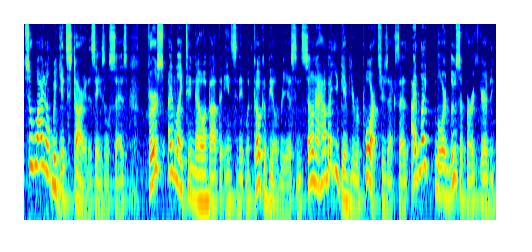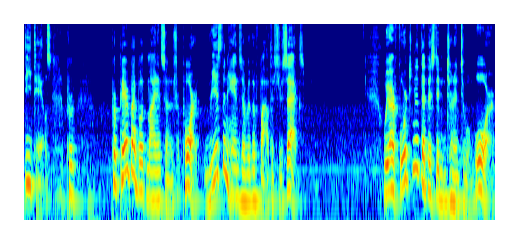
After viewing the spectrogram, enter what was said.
So why don't we get started, Azazel says. First, I'd like to know about the incident with Kokabiel, Rias, and Sona. How about you give your report, Sirzechs says. I'd like Lord Lucifer to hear the details. Pre prepared by both mine and Sona's report. Rias then hands over the file to Sirzechs. We are fortunate that this didn't turn into a war.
